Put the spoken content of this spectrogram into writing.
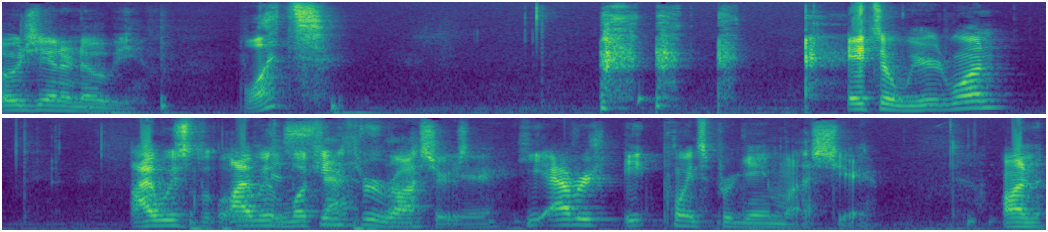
OG Anunoby. What? It's a weird one. I was I was looking through rosters. year? He averaged eight points per game last year, on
